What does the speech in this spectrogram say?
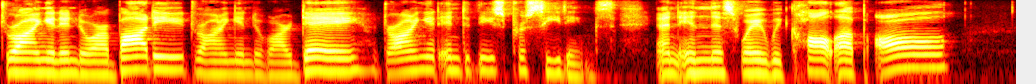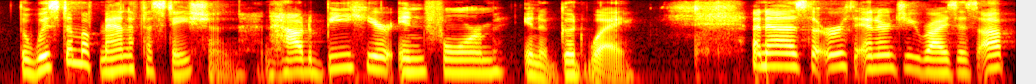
drawing it into our body, drawing into our day, drawing it into these proceedings. And in this way, we call up all the wisdom of manifestation and how to be here in form in a good way. And as the earth energy rises up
